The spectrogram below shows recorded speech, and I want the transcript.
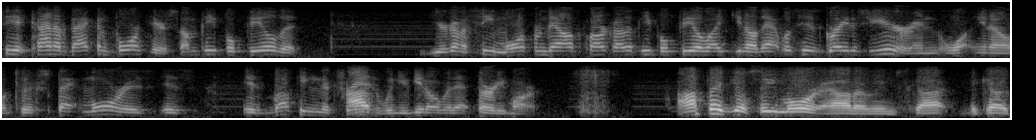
see it kind of back and forth here. Some people feel that you're going to see more from Dallas Clark. Other people feel like you know that was his greatest year, and you know to expect more is is is bucking the trend I- when you get over that 30 mark. I think you'll see more out of him, Scott, because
